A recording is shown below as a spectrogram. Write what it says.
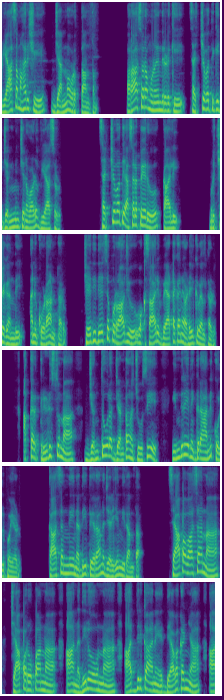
వ్యాసమహర్షి జన్మ వృత్తాంతం పరాశర మునేంద్రుడికి సత్యవతికి జన్మించినవాడు వ్యాసుడు. సత్యవతి అసలు పేరు కాళి మృత్యగంధి అని కూడా అంటారు. చేది దేశపు రాజు ఒకసారి వేటకని అడవికి వెళ్తాడు. అక్కడ క్రీడిస్తున్న జంతువుల జంటను చూసి ఇంద్రియ నిగ్రహాన్ని కోల్పోయాడు. కాసంది నదీ తీరాన జరిగింది ఇదంతా. శాపవాసాన్న చేప రూపాన్న ఆ నదిలో ఉన్న ఆద్రిక అనే దేవకన్య ఆ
